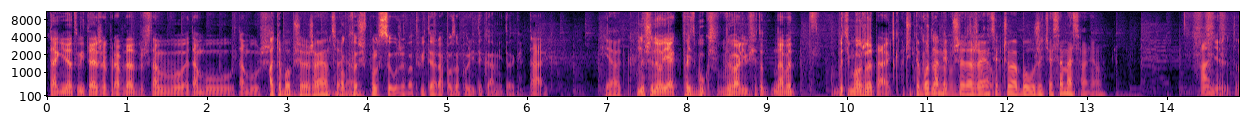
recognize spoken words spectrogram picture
Tak, i na Twitterze, prawda? Przecież tam był, tam był, tam był już... A to było przerażające. Bo nie? ktoś w Polsce używa Twittera poza politykami, tak? Tak. Jak... Znaczy no jak Facebook wywalił się, to nawet być może tak. Czyli to było dla mnie przerażające, jak trzeba było użyć SMS-a, nie? A nie, to...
